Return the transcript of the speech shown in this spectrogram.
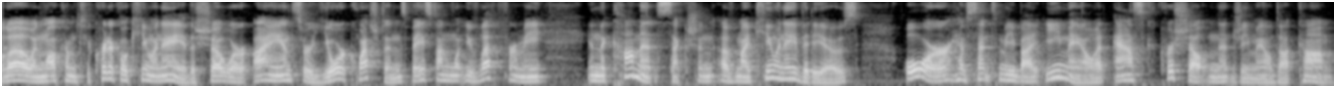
Hello and welcome to Critical Q&A, the show where I answer your questions based on what you've left for me in the comments section of my Q&A videos or have sent to me by email at askchrisshelton at gmail.com.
